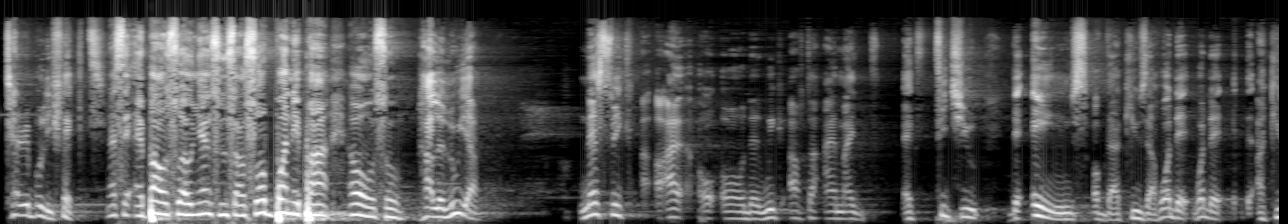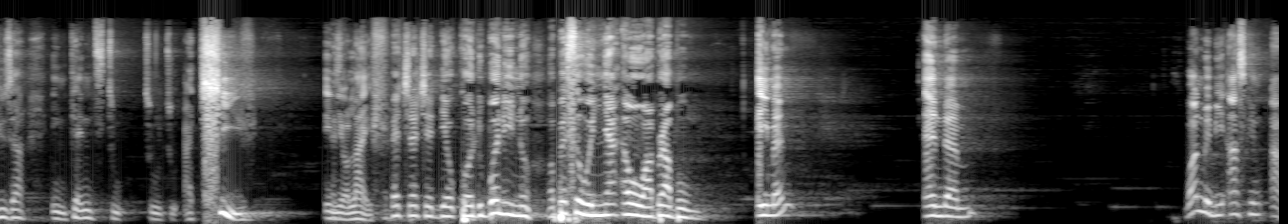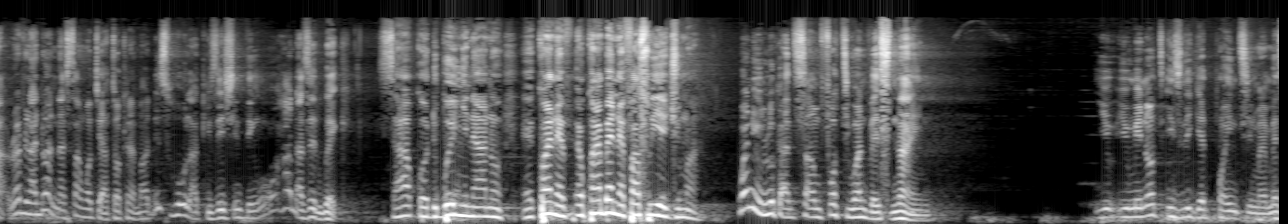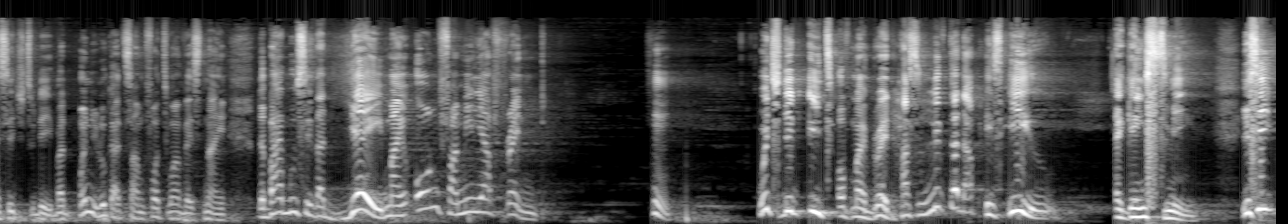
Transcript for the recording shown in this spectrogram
terrible effect. na sɛ so a wonya nsunsuasoɔ bɔne paa ɛwɔ so Hallelujah. Next week I, or, or the week after, I might teach you the aims of the accuser, what the, what the accuser intends to, to, to achieve in your life. bɛkyerɛkyerɛ deɛ kwadubɔne no ɔpɛ sɛ wɔnya ɛwɔ w'abrabɔ mu Amen. And um, one may be asking, ah, Reverend, I don't understand what you are talking about. This whole accusation thing, how does it work? saa kwadubɔ yi nyinaa no ɛkwan na- ɛkwan bɛ na ɛfa so yɛ adwuma When you look at Psalm 41, verse 9, you, you may not easily get points in my message today, but when you look at Psalm 41, verse 9, the Bible says that, Yea, my own familiar friend, hmm, which did eat of my bread, has lifted up his heel against me. You see,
